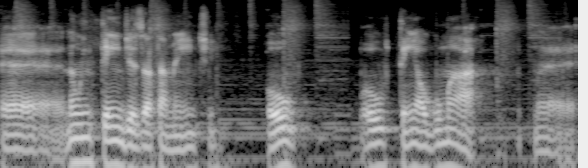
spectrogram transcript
é, não entende exatamente ou, ou tem alguma é,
